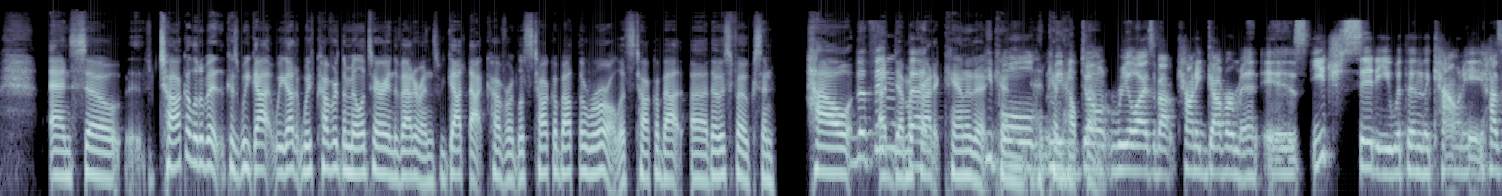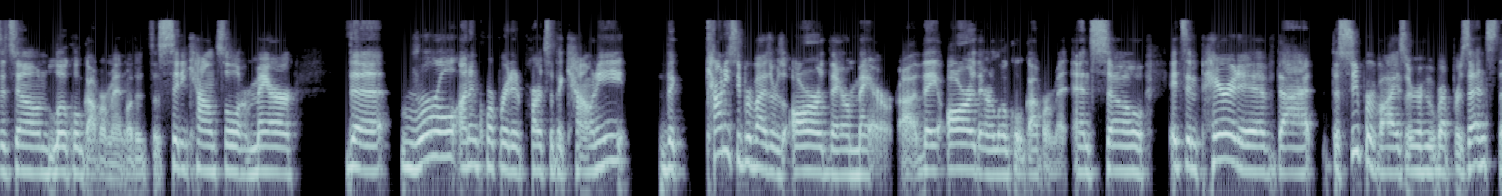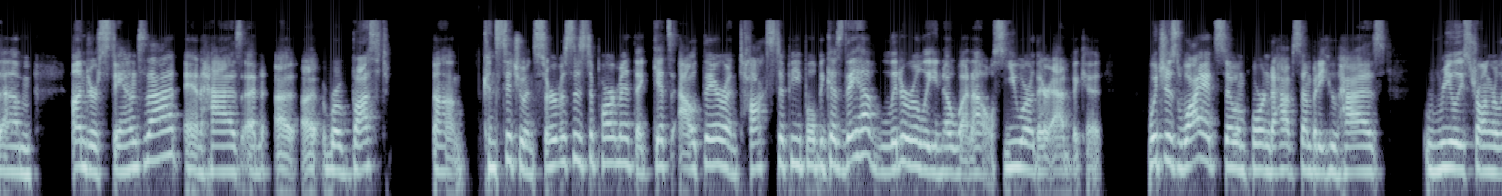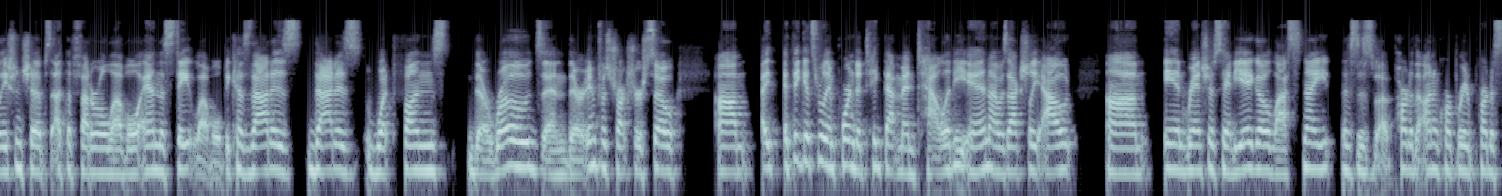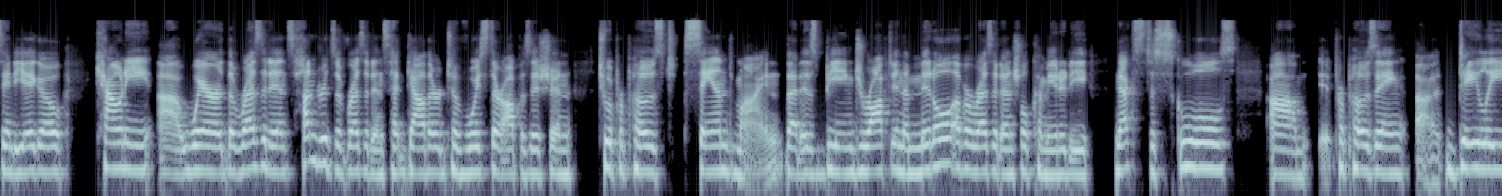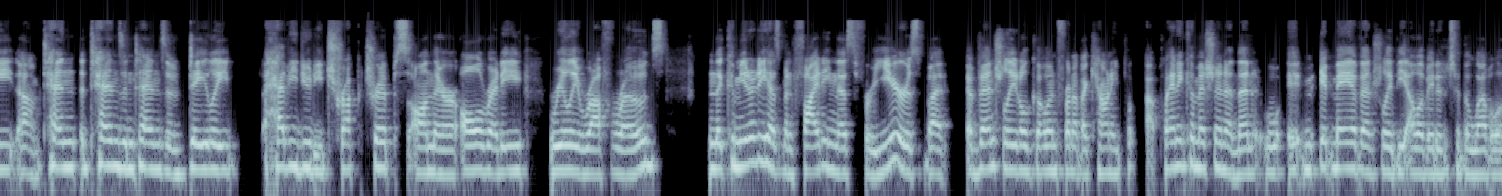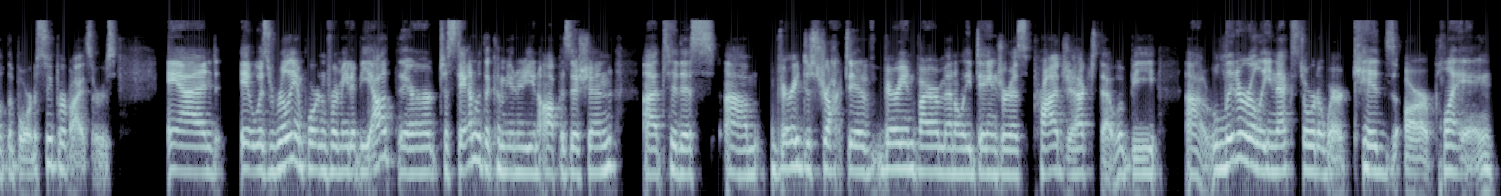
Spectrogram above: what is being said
And so, talk a little bit because we got we got we've covered the military and the veterans. We got that covered. Let's talk about the rural. Let's talk about uh, those folks and how the thing a Democratic candidate people can, can maybe don't them. realize about county government is each city within the county has its own local government, whether it's a city council or mayor. The rural unincorporated parts of the county, the county supervisors are their mayor. Uh, they are their local government. And so it's imperative that the supervisor who represents them understands that and has an, a, a, robust um, constituent services department that gets out there and talks to people because they have literally no one else. You are their advocate, which is why it's so important to have somebody who has really strong relationships at the federal level and the state level because that is that is what funds their roads and their infrastructure. So um, I, I, think it's really important to take that mentality in. I was actually out um, in Rancho San Diego last night. This is part of the unincorporated part of San Diego county uh, where the residents, hundreds of residents, had gathered to voice their opposition to a proposed sand mine that is being dropped in the middle of a residential community next to schools. Um, proposing uh, daily um, ten, tens and tens of daily heavy duty truck trips on their already really rough roads. And the community has been fighting this for years, but eventually it'll go in front of a county uh, planning commission, and then it, it, it may eventually be elevated to the level of the board of supervisors. And it was really important for me to be out there to stand with the community in opposition uh, to this um, very destructive, very environmentally dangerous project that would be uh, literally next door to where kids are playing,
